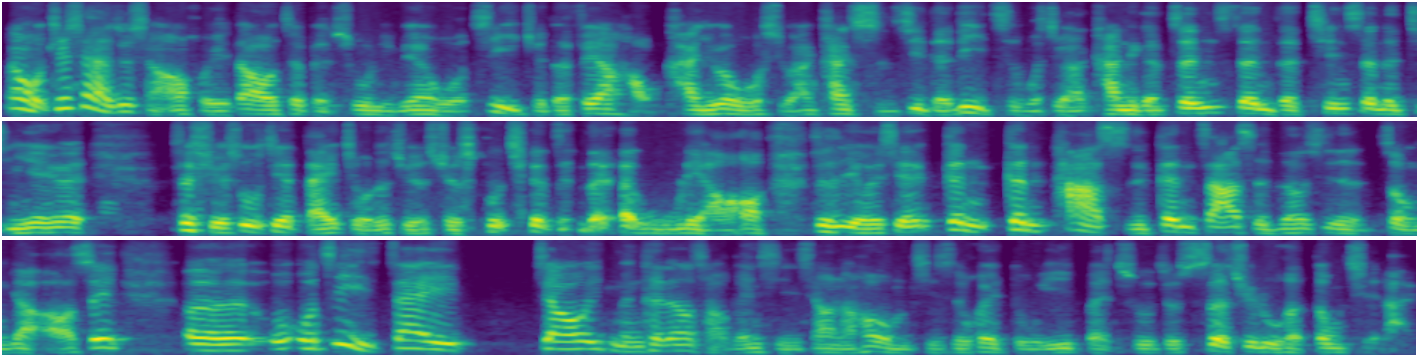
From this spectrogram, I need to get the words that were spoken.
那我接下来就想要回到这本书里面，我自己觉得非常好看，因为我喜欢看实际的例子，我喜欢看那个真正的亲身的经验，因为。在学术界待久了，觉得学术界真的很无聊哦，就是有一些更更踏实、更扎实的东西很重要啊。所以，呃，我我自己在教一门课叫草根行销，然后我们其实会读一本书，就社区如何动起来。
